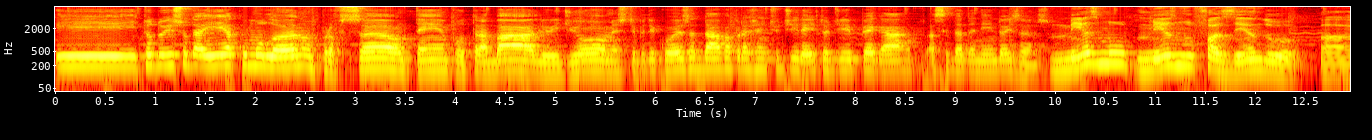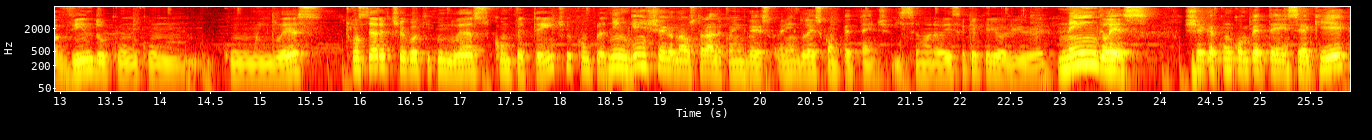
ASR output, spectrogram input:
e tudo isso daí acumulando profissão, tempo, trabalho, idioma, esse tipo de coisa, dava pra gente o direito de pegar a cidadania em dois anos. Mesmo, mesmo fazendo, ah, vindo com, com, com inglês, tu considera que chegou aqui com inglês competente ou completo? Ninguém chega na Austrália com inglês, inglês competente. Isso é maravilhoso, isso que eu queria ouvir, velho. Nem inglês chega com competência aqui,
